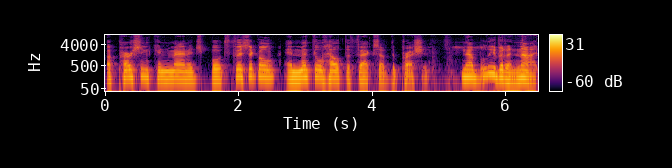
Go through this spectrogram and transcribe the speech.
a person can manage both physical and mental health effects of depression. Now, believe it or not,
